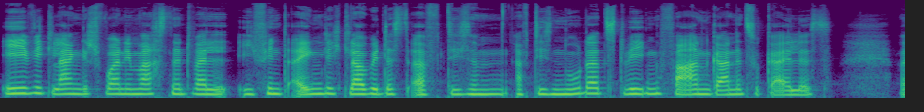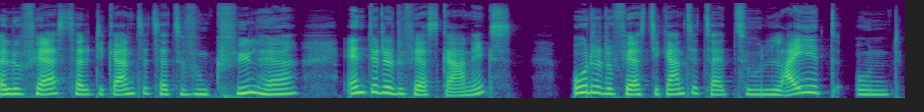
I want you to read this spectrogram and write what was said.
ewig lang geschworen, ich mache es nicht, weil ich finde eigentlich, glaube ich, dass auf diesem, auf diesen Notarztwegen fahren gar nicht so geil ist. Weil du fährst halt die ganze Zeit so vom Gefühl her, entweder du fährst gar nichts oder du fährst die ganze Zeit zu Leid und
